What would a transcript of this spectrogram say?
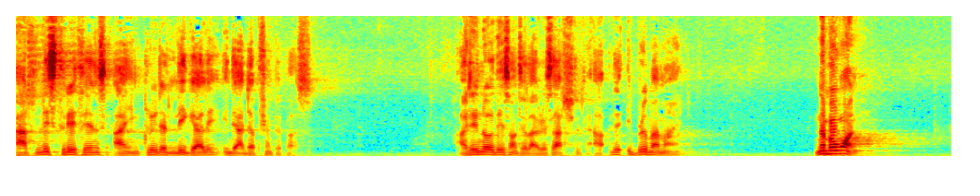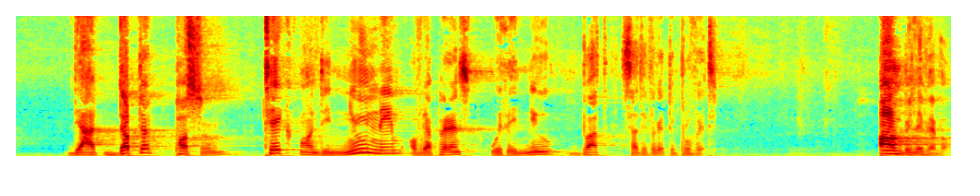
at least three things are included legally in the adoption papers. I didn't know this until I researched it. It blew my mind. Number one, the adopted person take on the new name of their parents with a new birth certificate to prove it. Unbelievable.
